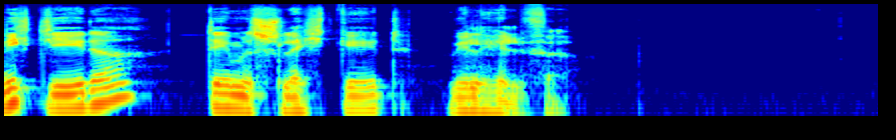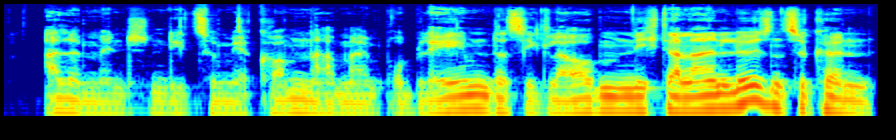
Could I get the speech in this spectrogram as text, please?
Nicht jeder, dem es schlecht geht, will Hilfe. Alle Menschen, die zu mir kommen, haben ein Problem, das sie glauben, nicht allein lösen zu können.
